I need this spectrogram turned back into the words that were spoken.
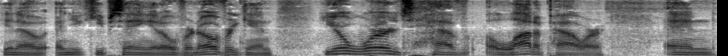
you know, and you keep saying it over and over again. Your words have a lot of power, and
